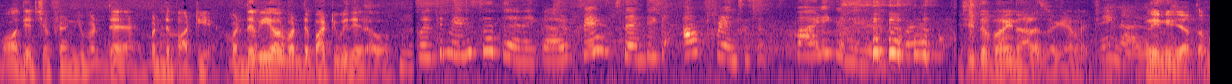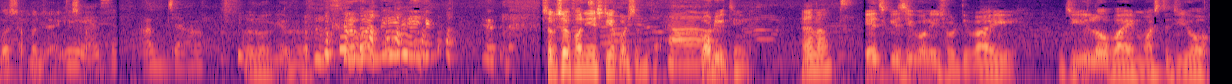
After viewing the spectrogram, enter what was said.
बहुत ही अच्छे फ्रेंड की बर्थडे है। बर्थडे पार्टी है। बर्थडे भी है और बर्थडे पार्टी भी दे रहा है बोलते मेरे साथ रहने का और फिर संडे का। आप फ्रेंड्स के साथ पार्टी करने इसी तो भाई नाराज़ हो गया भाई नहीं नहीं नहीं जाता हूँ बस अपन जाएँगे अब जाओ। रो क्यों रो? रो नहीं रही। सबसे फनीस्ट ये पर्सन था। व्हाट यू थिंक है ना? एज किसी को नहीं छोड़ती भाई। जी लो भाई मस्त जियो।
